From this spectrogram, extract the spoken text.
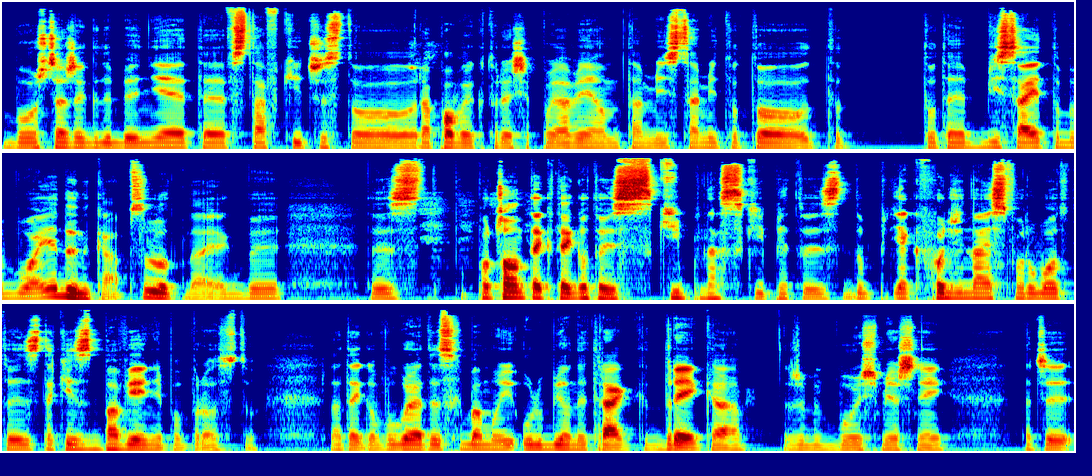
Bo szczerze, gdyby nie te wstawki czysto rapowe, które się pojawiają tam miejscami, to, to, to, to te B-side to by była jedynka, absolutna. Jakby to jest początek tego to jest skip na skipie, to jest jak wchodzi Nice for What, to jest takie zbawienie po prostu. Dlatego w ogóle to jest chyba mój ulubiony track Drake'a, żeby było śmieszniej. Znaczy,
